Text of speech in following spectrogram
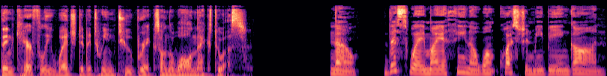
then carefully wedged it between two bricks on the wall next to us. No, this way my Athena won't question me being gone.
